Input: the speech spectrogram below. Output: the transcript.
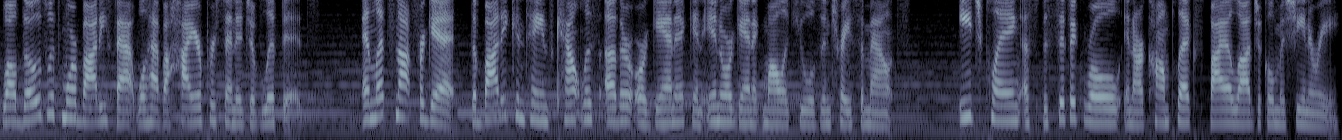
while those with more body fat will have a higher percentage of lipids. And let's not forget, the body contains countless other organic and inorganic molecules in trace amounts, each playing a specific role in our complex biological machinery.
